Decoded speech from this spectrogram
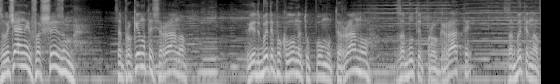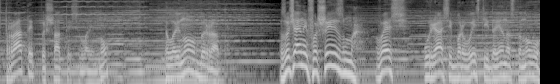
Звичайний фашизм це прокинутись рано, відбити поклони тупому тирану, забути про грати, забити на втрати, пишатись лайном та лайно обирати. Звичайний фашизм весь у рясі барвистій дає настанову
